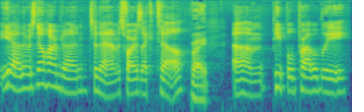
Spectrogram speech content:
Yeah, there was no harm done to them as far as I could tell. Right. Um, people probably,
